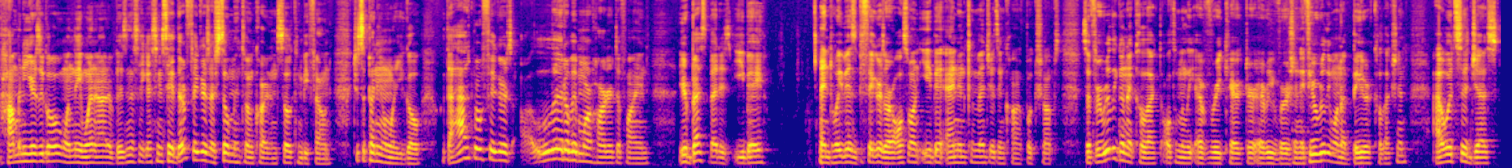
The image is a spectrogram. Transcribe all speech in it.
how many years ago when they went out of business, I guess you can say, their figures are still mint on card and still can be found, just depending on where you go. With the Hasbro figures, a little bit more harder to find. Your best bet is eBay and Toy Biz figures are also on eBay and in conventions and comic book shops. So if you're really going to collect ultimately every character, every version, if you really want a bigger collection, I would suggest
